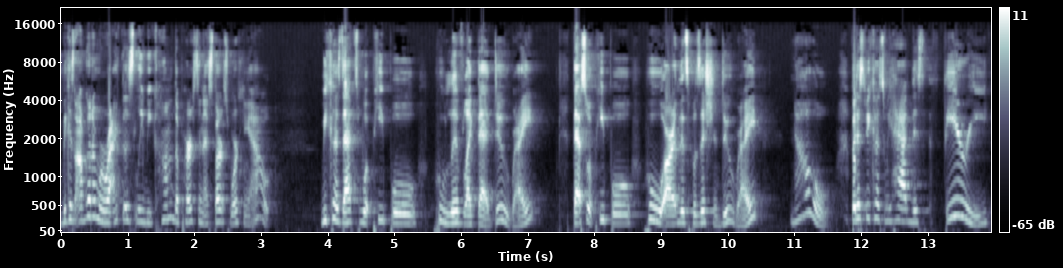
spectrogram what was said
Because I'm going to miraculously become the person that starts working out. Because that's what people who live like that do, right? That's what people who are in this position do, right? No. But it's because we have this theory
